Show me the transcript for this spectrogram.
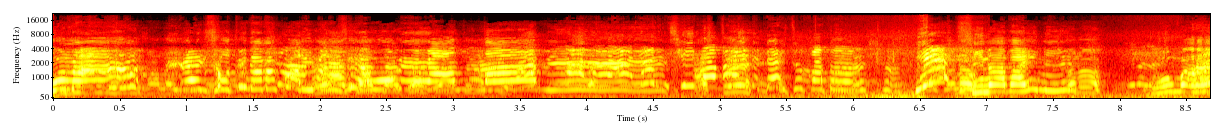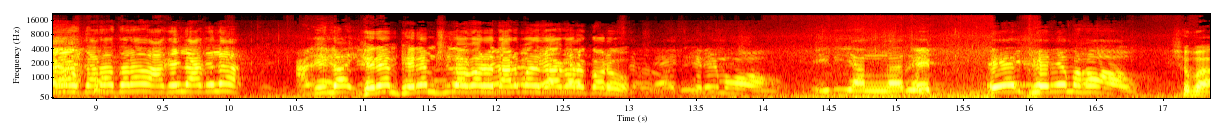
ও এই সতীন আমার বাড়ি মেরেছে ওরে আল্লাহ রে। সিনা বাহিনী ও মা এই, দাঁড়াও, দাঁড়াও, আগেইলা, আগেইলা, আগেইলা। ফেরেম ফেরেম সুদা করো তারপরে যা করো করো। এই ফেরেম হও। ইরি আল্লাহ রে। এই এই ফেরেম হও। শোভা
